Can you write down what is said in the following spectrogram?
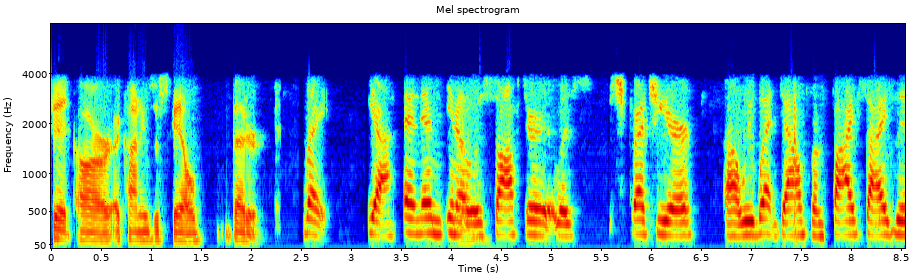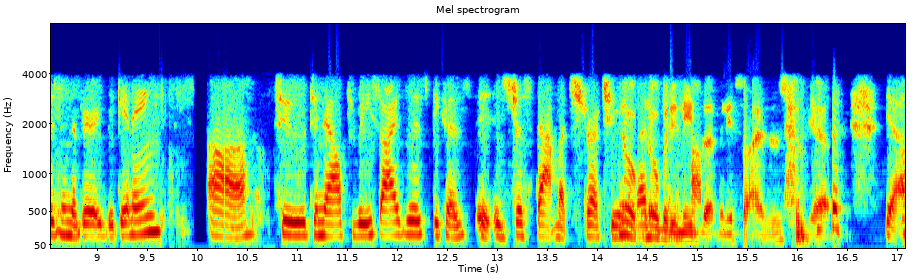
fit our economies of scale better. Right. Yeah, and then you know it was softer, it was stretchier. Uh, we went down from five sizes in the very beginning uh, to to now three sizes because it's just that much stretchier. No, nobody needs that many sizes. Yeah. yeah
